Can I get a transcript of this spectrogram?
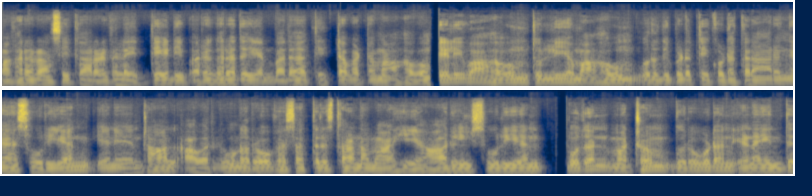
மகர ராசிக்காரர்களை தேடி வருகிறது என்பதை திட்டவட்டமாகவும் தெளிவாகவும் துல்லியமாகவும் உறுதிப்படுத்தி கொடுக்கிறாருங்க சூரியன். ஏனென்றால் அவர் ரூணரோக சத்திருஸ்தானமாகிய ஆறில் சூரியன் புதன் மற்றும் குருவுடன் இணைந்து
